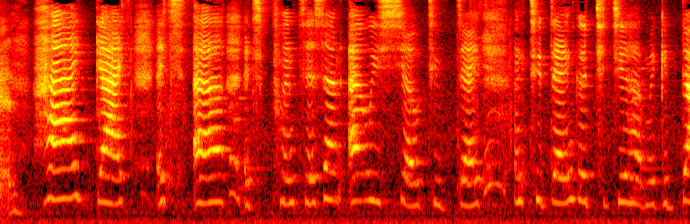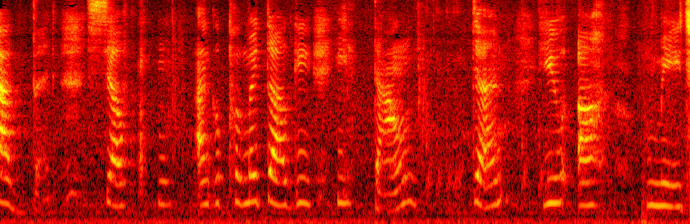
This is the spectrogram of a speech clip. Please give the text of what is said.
Hi guys, it's uh, it's Princess and Ellie show today, and today I'm going to teach you how to make a dog bed. So I'm gonna put my doggy down. Then you uh made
